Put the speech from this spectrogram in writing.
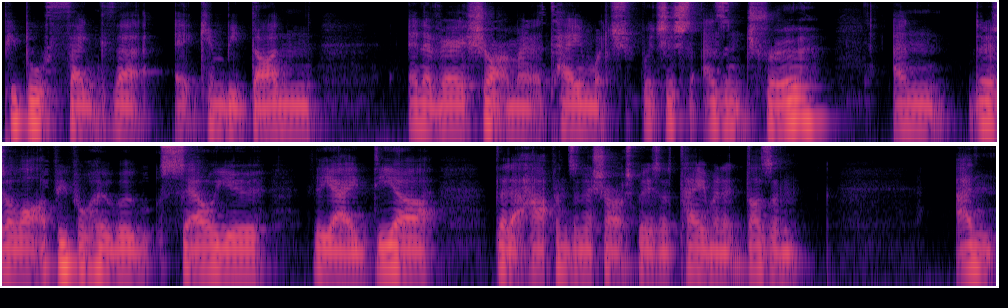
people think that it can be done in a very short amount of time, which which just isn't true. And there's a lot of people who will sell you the idea that it happens in a short space of time and it doesn't. And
